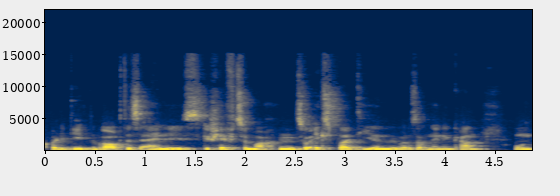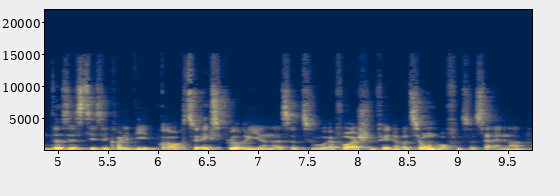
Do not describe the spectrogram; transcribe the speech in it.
Qualitäten braucht. Das eine ist, Geschäft zu machen, zu exploitieren, wie man das auch nennen kann, und dass es diese Qualität braucht, zu explorieren, also zu erforschen, für Innovation offen zu sein. Ne?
